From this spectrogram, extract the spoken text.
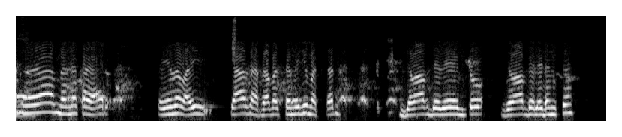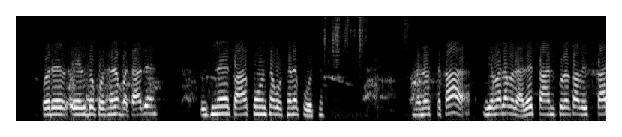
मेरा मैंने कहा यार सही में भाई क्या कर रहा? बदतमीजी मत कर। जवाब दे दे एक दो। जवाब दे ले ढंग से। और एक दो क्वेश्चन बता दे। उसने कहा कौन सा क्वेश्चन है पूछ। मैंने उससे कहा ये वाला बता दे तानपुरा का आविष्कार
